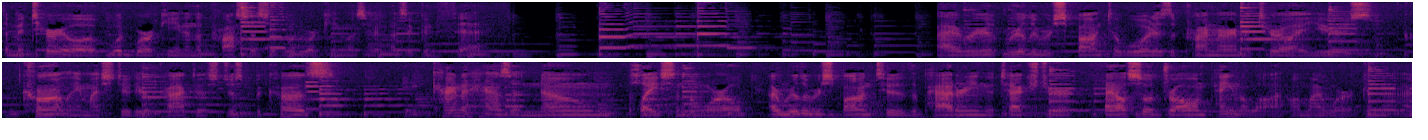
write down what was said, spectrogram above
the material of woodworking and the process of woodworking was a, was a good fit. I re- really respond to wood as the primary material I use currently in my studio practice just because it kind of has a known place in the world. I really respond to the patterning, the texture. I also draw and paint a lot on my work, and uh,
